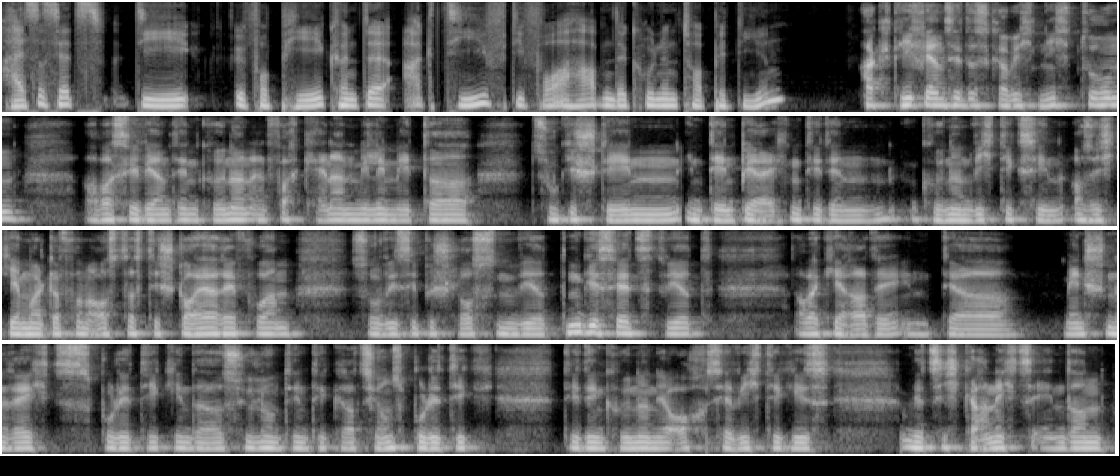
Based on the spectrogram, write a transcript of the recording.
Heißt das jetzt, die ÖVP könnte aktiv die Vorhaben der Grünen torpedieren? Aktiv werden sie das, glaube ich, nicht tun, aber sie werden den Grünen einfach keinen Millimeter zugestehen in den Bereichen, die den Grünen wichtig sind. Also ich gehe mal davon aus, dass die Steuerreform, so wie sie beschlossen wird, umgesetzt wird. Aber gerade in der Menschenrechtspolitik, in der Asyl- und Integrationspolitik, die den Grünen ja auch sehr wichtig ist, wird sich gar nichts ändern.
